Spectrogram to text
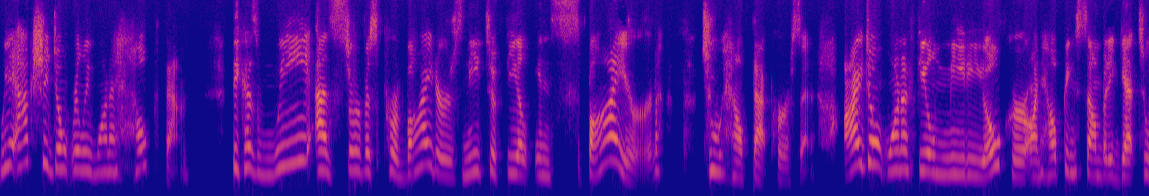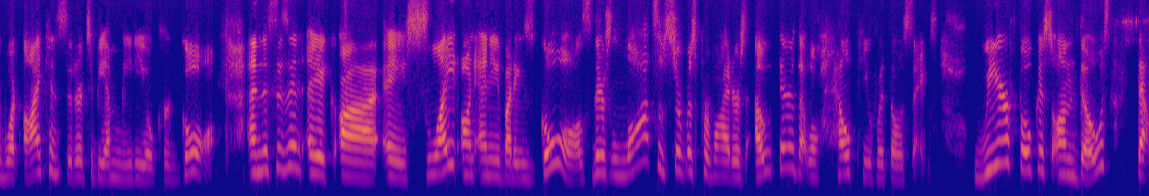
we actually don't really want to help them because we as service providers need to feel inspired to help that person. I don't want to feel mediocre on helping somebody get to what I consider to be a mediocre goal. And this isn't a uh, a slight on anybody's goals. There's lots of service providers out there that will help you with those things. We're focused on those that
